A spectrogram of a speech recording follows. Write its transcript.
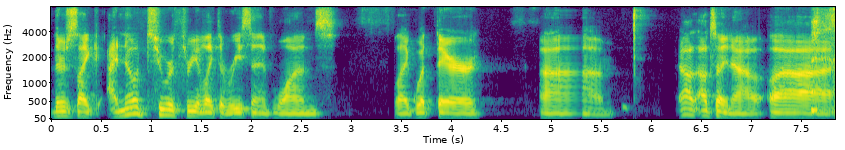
There's like I know two or three of like the recent ones, like what they're. Um, I'll, I'll tell you now. Uh,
